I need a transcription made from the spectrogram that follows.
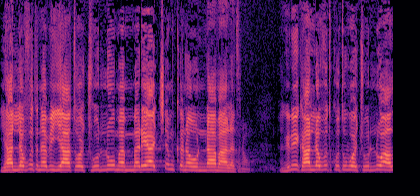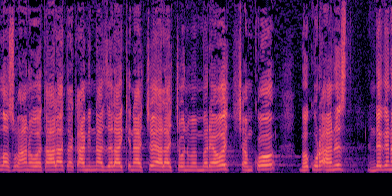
ያለፉት ነቢያቶች ሁሉ መመሪያ ጭምቅ ነውና ማለት ነው። እንግዲህ ካለፉት ኩቱቦች ሁሉ አላህ ስብሓንሁ ወተላ ጠቃሚና ዘላቂ ናቸው ያላቸውን መመሪያዎች ጨምቆ በቁርአን ውስጥ እንደገና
